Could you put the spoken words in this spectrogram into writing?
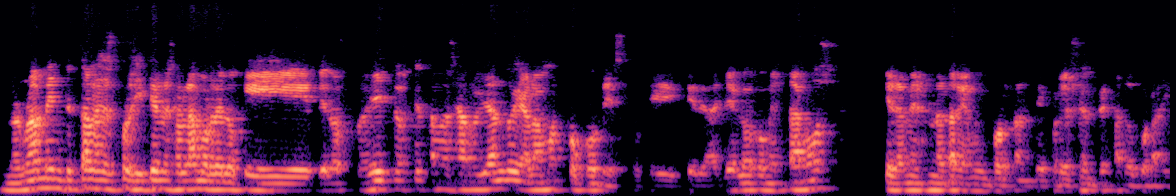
normalmente en todas las exposiciones hablamos de, lo que, de los proyectos que estamos desarrollando y hablamos poco de esto, que, ayer lo comentamos, que también es una tarea muy importante, por eso he empezado por ahí.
